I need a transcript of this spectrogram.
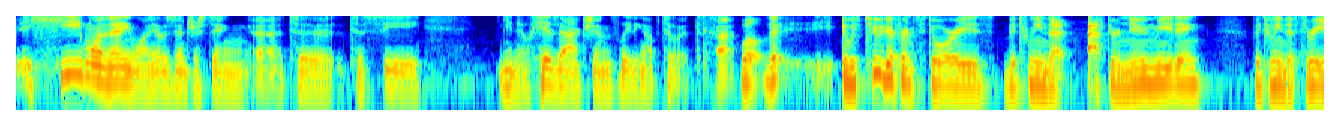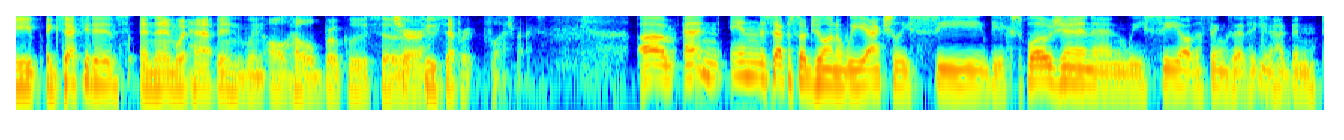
he more than anyone. It was interesting uh, to to see you know his actions leading up to it. Uh, well, the, it was two different stories between that afternoon meeting between the three executives and then what happened when all hell broke loose. So sure. two separate flashbacks. Um, and in this episode, Juliana, we actually see the explosion and we see all the things that you know had been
